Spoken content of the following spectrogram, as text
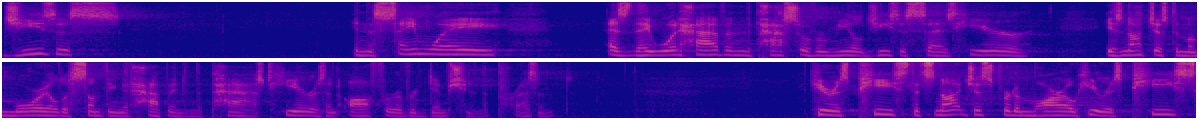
Jesus, in the same way as they would have in the Passover meal, Jesus says, here is not just a memorial to something that happened in the past, here is an offer of redemption in the present. Here is peace that's not just for tomorrow, here is peace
